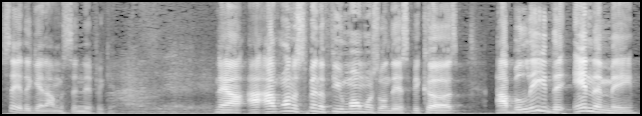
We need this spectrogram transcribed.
Say it again, I'm significant. I'm now, I, I want to spend a few moments on this because I believe the enemy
